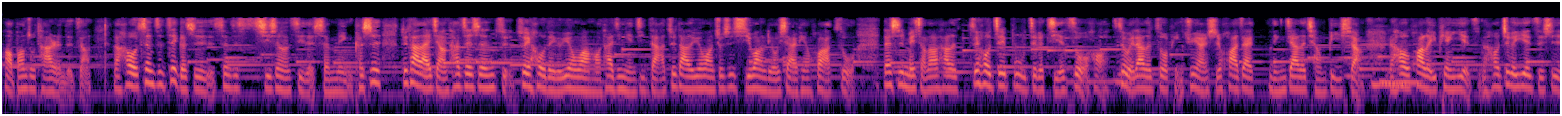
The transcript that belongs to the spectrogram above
好帮助他人的这样。然后甚至这个是甚至牺牲了自己的生命。可是对他来讲，他这生最最后的一个愿望哈，他已经年纪大，最大的愿望就是希望留下一篇画作。但是没想到他的最后这部这个杰作哈，最伟大的作品居然是画在邻家的墙壁上，然后画了一片叶子，然后这个叶子是。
